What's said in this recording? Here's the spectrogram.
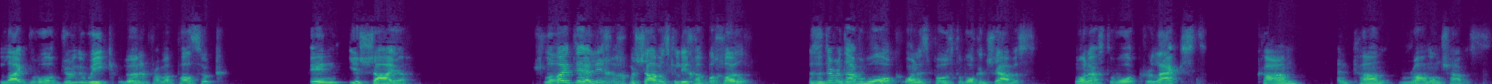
like the walk during the week. We learned it from a pasuk in Yeshaya. Shaloi tehei lichach b'Shabbos k'lichach b'chol. There's a different type of walk. One is supposed to walk on Shabbos. One has to walk relaxed, calm, and can't run on Shabbos.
